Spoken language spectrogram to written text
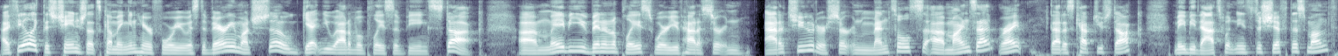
I feel like this change that's coming in here for you is to very much so get you out of a place of being stuck. Um, maybe you've been in a place where you've had a certain attitude or certain mental uh, mindset, right? That has kept you stuck. Maybe that's what needs to shift this month.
